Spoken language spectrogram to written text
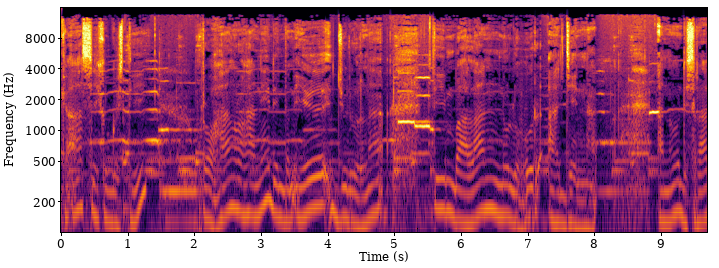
kasih ku Gusti. Rohang rohani dinten I judulna timbalan nuluhur ajena. Anu diserat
